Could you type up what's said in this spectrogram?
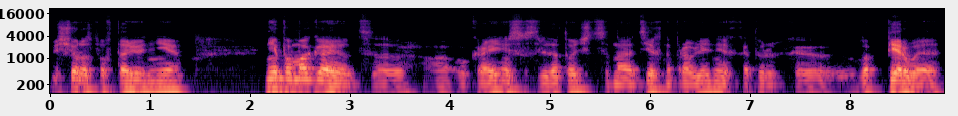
еще раз повторю, не, не помогают э, Украине сосредоточиться на тех направлениях, которых первое,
